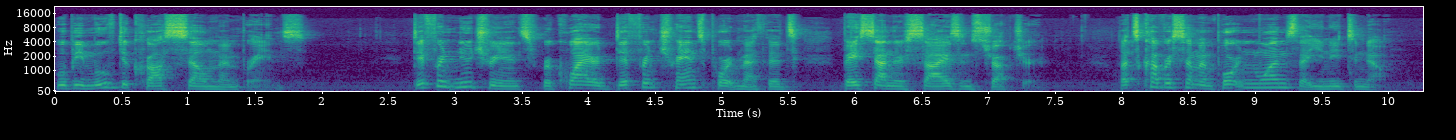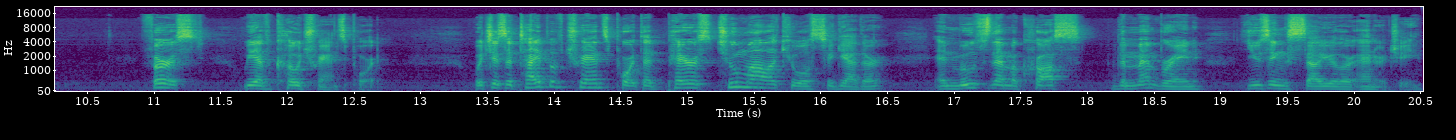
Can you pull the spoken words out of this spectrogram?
will be moved across cell membranes. Different nutrients require different transport methods based on their size and structure. Let's cover some important ones that you need to know. First, we have cotransport, which is a type of transport that pairs two molecules together and moves them across the membrane using cellular energy.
